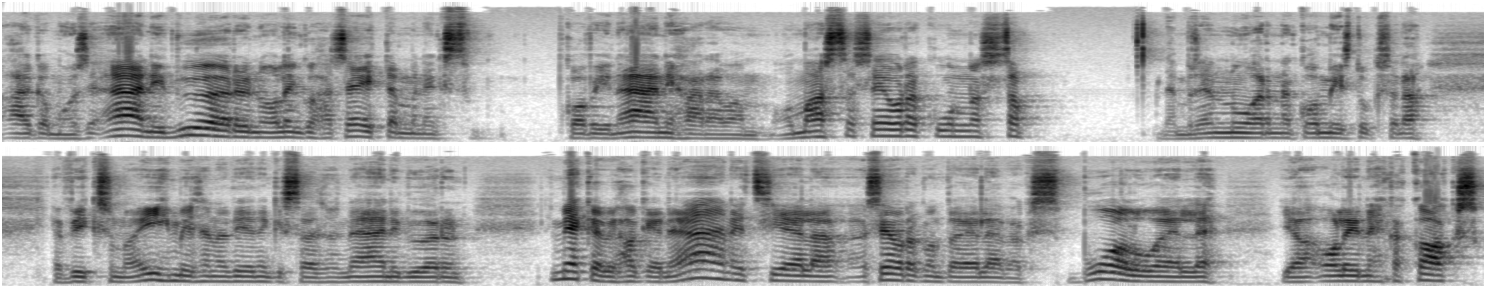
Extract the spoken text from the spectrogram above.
aikamoisen äänivyöryn, olinkohan seitsemänneksi kovin ääniharavan omassa seurakunnassa, tämmöisen nuorena komistuksena, ja fiksuna ihmisenä tietenkin sain sen äänivyöryn, niin mä kävin hakemaan äänet siellä seurakuntaeläväksi puolueelle, ja olin ehkä kaksi,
